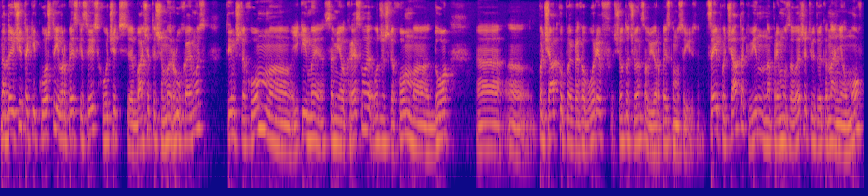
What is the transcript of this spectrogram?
Надаючи такі кошти, Європейський Союз хоче бачити, що ми рухаємось тим шляхом, е, який ми самі окреслили, отже, шляхом е, до е, початку переговорів щодо членства в Європейському Союзі. Цей початок він напряму залежить від виконання умов,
